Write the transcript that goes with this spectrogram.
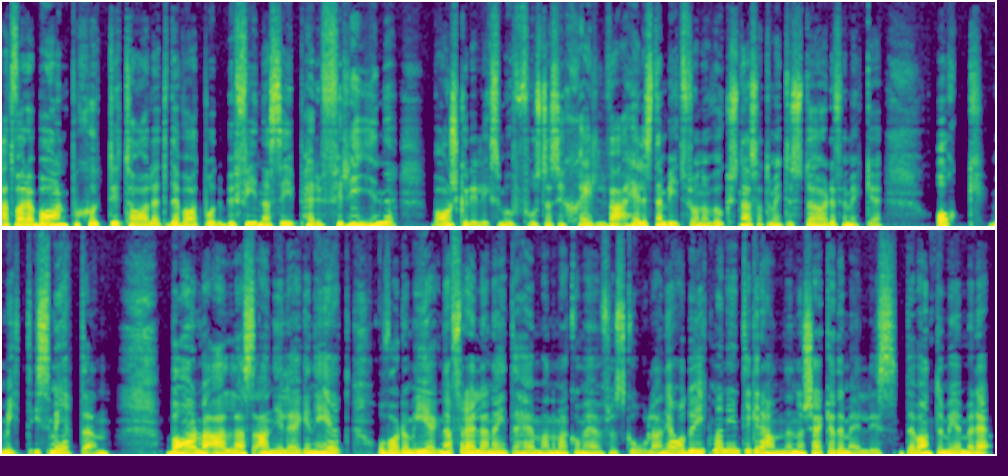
Att vara barn på 70-talet det var att både befinna sig i periferin, barn skulle liksom uppfostra sig själva, helst en bit från de vuxna så att de inte störde för mycket, och mitt i smeten. Barn var allas angelägenhet och var de egna föräldrarna inte hemma när man kom hem från skolan, ja då gick man in till grannen och käkade mellis. Det var inte mer med det.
